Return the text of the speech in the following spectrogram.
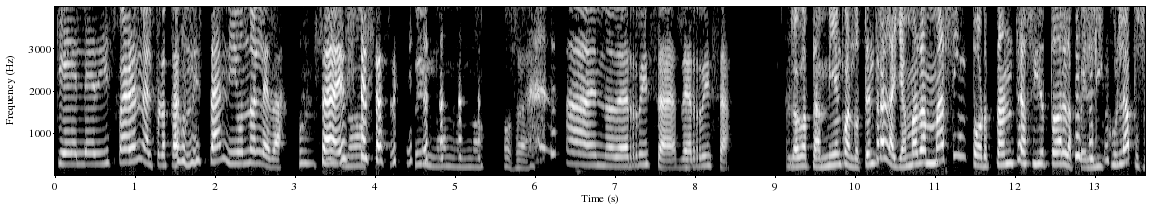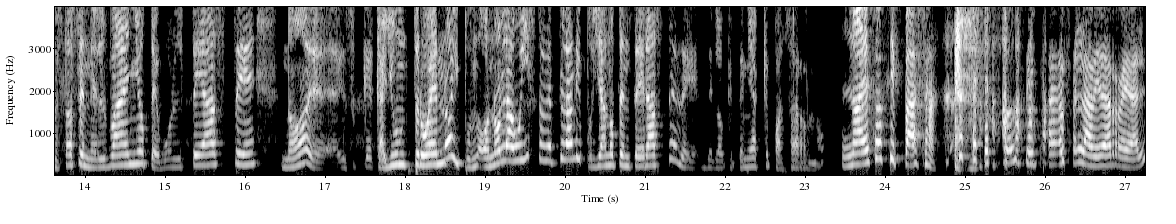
que le disparen al protagonista ni uno le da. O sea, eso es así. Sí, no, no, no. O sea. Ay, no, de risa, de risa. Luego también cuando te entra la llamada más importante así de toda la película, pues estás en el baño, te volteaste, ¿no? Eh, es que cayó un trueno y pues o no la oíste de plano y pues ya no te enteraste de, lo que tenía que pasar, ¿no? No, eso sí pasa. eso sí pasa en la vida real.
